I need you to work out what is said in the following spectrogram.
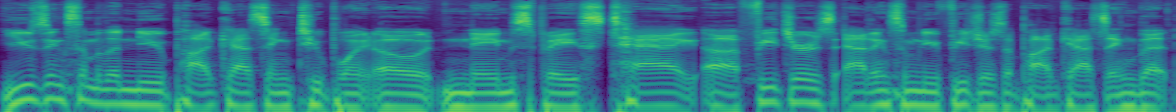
using some of the new podcasting 2.0 namespace tag uh, features, adding some new features to podcasting that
